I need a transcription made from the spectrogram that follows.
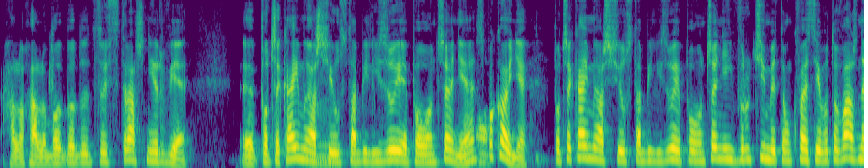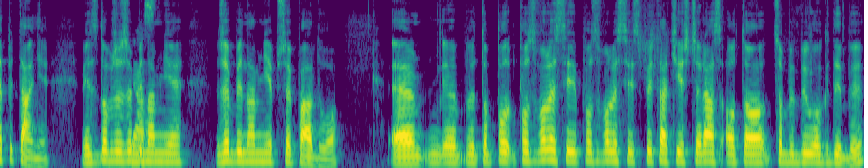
Halo, halo, bo, bo coś strasznie rwie. E, poczekajmy, aż się ustabilizuje połączenie. Spokojnie. Poczekajmy, aż się ustabilizuje połączenie i wrócimy tą kwestię, bo to ważne pytanie. Więc dobrze, żeby, nam nie, żeby nam nie przepadło. E, to po, pozwolę, sobie, pozwolę sobie spytać jeszcze raz o to, co by było gdyby,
